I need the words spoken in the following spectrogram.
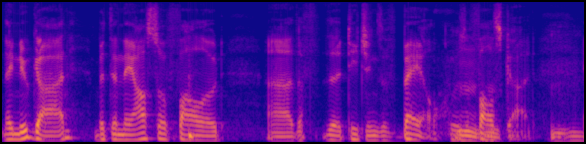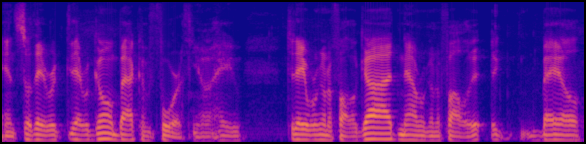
they knew God, but then they also followed uh, the the teachings of Baal, who was a false god, and so they were they were going back and forth. You know, hey, today we're going to follow God, now we're going to follow it, Baal,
